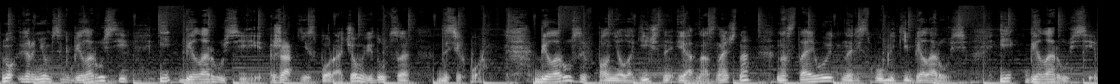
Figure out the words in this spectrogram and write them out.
Но вернемся к Беларуси и Белоруссии, жаркие споры о чем ведутся до сих пор. Белорусы вполне логично и однозначно настаивают на Республике Беларусь и Беларуси.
